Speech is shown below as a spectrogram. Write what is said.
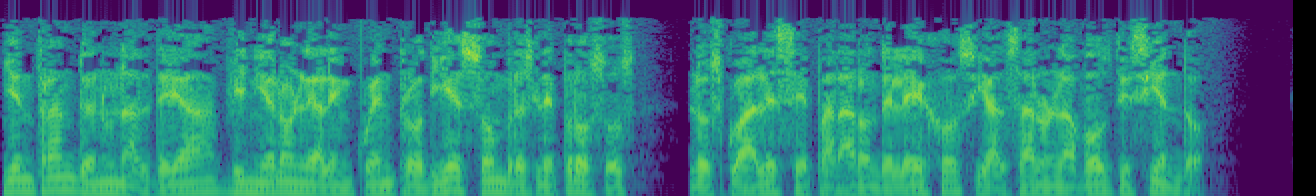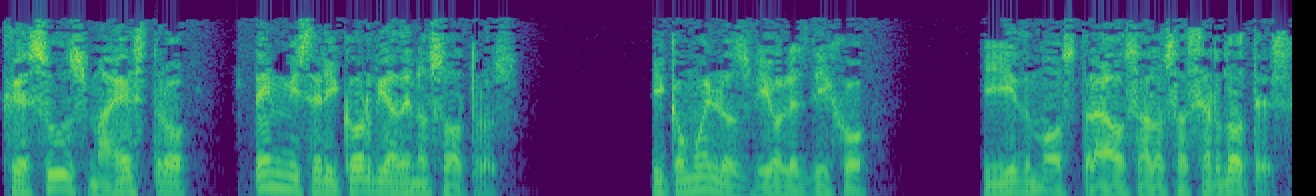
Y entrando en una aldea, viniéronle al encuentro diez hombres leprosos, los cuales se pararon de lejos y alzaron la voz diciendo, Jesús, Maestro, ten misericordia de nosotros. Y como él los vio, les dijo, Id mostraos a los sacerdotes.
